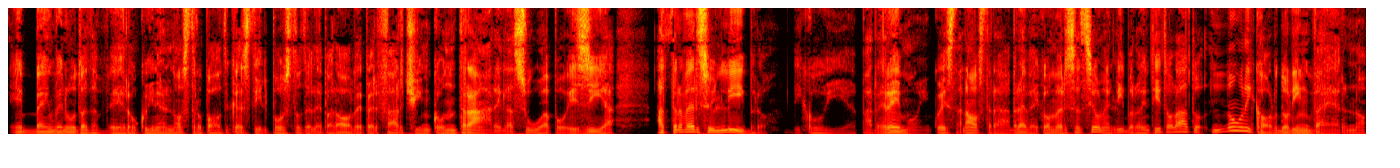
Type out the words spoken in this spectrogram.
E benvenuta davvero qui nel nostro podcast Il posto delle parole per farci incontrare la sua poesia attraverso il libro di cui parleremo in questa nostra breve conversazione, il libro intitolato Non ricordo l'inverno.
